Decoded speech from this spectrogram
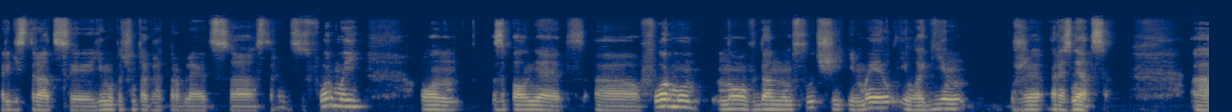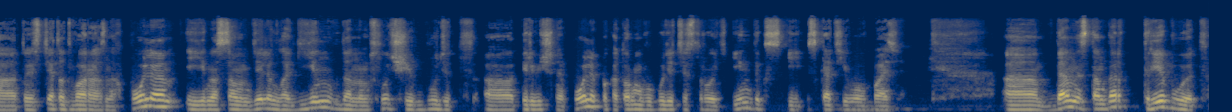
регистрации. Ему точно так же отправляется страница с формой. Он заполняет э, форму, но в данном случае email и логин уже разнятся. А, то есть это два разных поля, и на самом деле логин в данном случае будет а, первичное поле, по которому вы будете строить индекс и искать его в базе. А, данный стандарт требует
